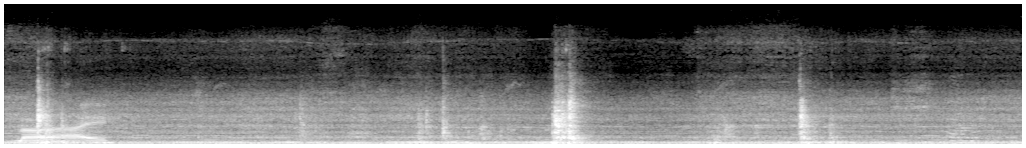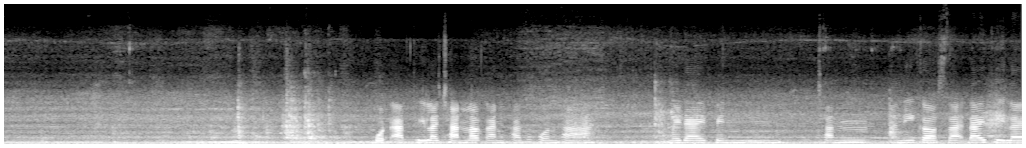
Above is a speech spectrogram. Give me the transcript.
ดเลยบทอัดทีละชั้นแล้วกันค่ะทุกคนคะไม่ได้เป็นชั้น อันนี้ก็ได้ทีละ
